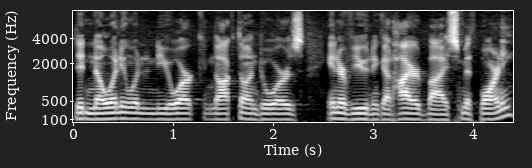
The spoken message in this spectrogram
Didn't know anyone in New York. Knocked on doors, interviewed, and got hired by Smith Barney.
